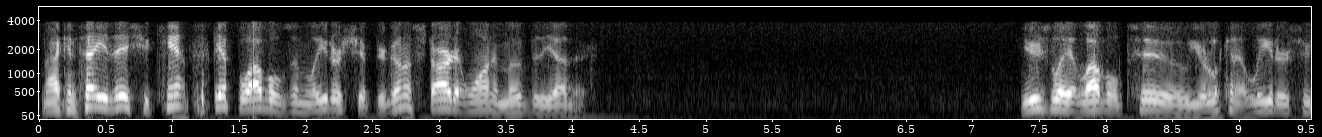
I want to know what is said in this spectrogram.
And I can tell you this you can't skip levels in leadership. You're going to start at one and move to the other. Usually at level two, you're looking at leaders who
